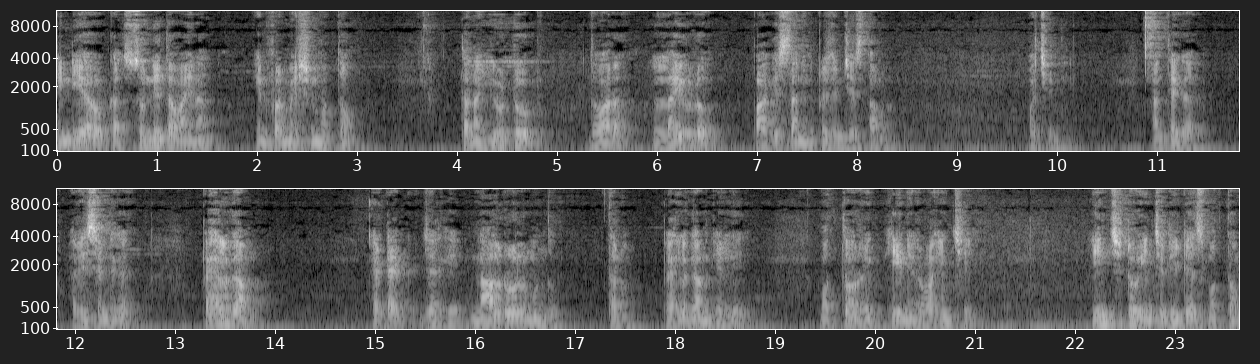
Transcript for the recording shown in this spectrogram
ఇండియా యొక్క సున్నితమైన ఇన్ఫర్మేషన్ మొత్తం తన యూట్యూబ్ ద్వారా లైవ్లో పాకిస్తాన్కి ప్రజెంట్ చేస్తా వచ్చింది. అంతేకాదు రీసెంట్గా పెహల్గామ్ అటాక్ జరిగే నాలుగు రోజుల ముందు తను పెహల్గామ్కి వెళ్ళి మొత్తం రెక్కి నిర్వహించి ఇంచ్ టు ఇంచ్ డీటెయిల్స్ మొత్తం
